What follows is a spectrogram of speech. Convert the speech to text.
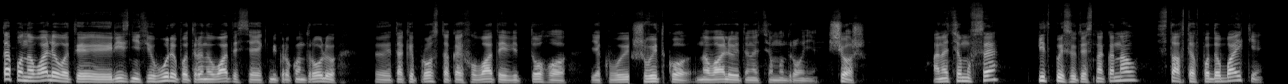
та понавалювати різні фігури, потренуватися як мікроконтролю, е, так і просто кайфувати від того, як ви швидко навалюєте на цьому дроні. Що ж, а на цьому все. Підписуйтесь на канал, ставте вподобайки.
